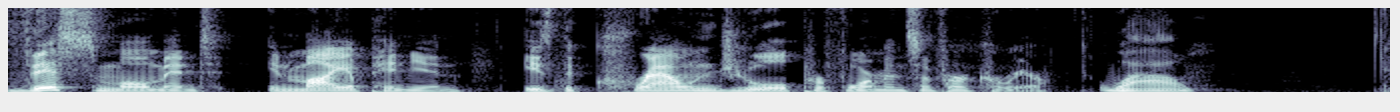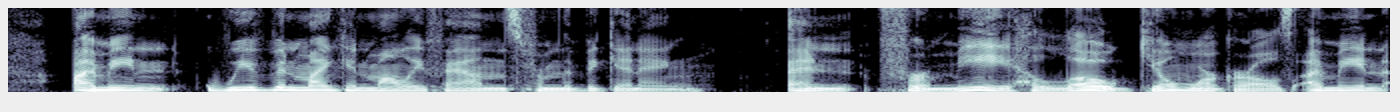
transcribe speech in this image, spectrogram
This moment, in my opinion, is the crown jewel performance of her career. Wow. I mean, we've been Mike and Molly fans from the beginning. And for me, hello, Gilmore Girls. I mean,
